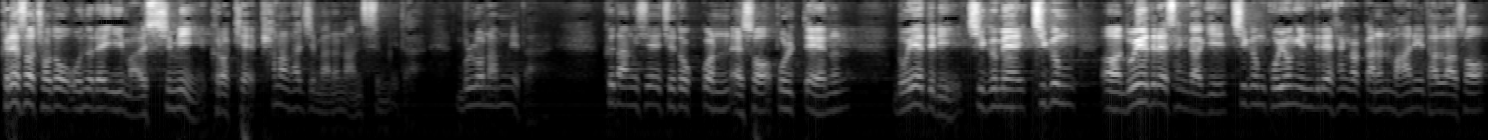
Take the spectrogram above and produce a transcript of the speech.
그래서 저도 오늘의 이 말씀이 그렇게 편안하지만은 않습니다. 물론합니다. 그 당시의 제도권에서 볼 때에는 노예들이 지금의 지금 어, 노예들의 생각이 지금 고용인들의 생각과는 많이 달라서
